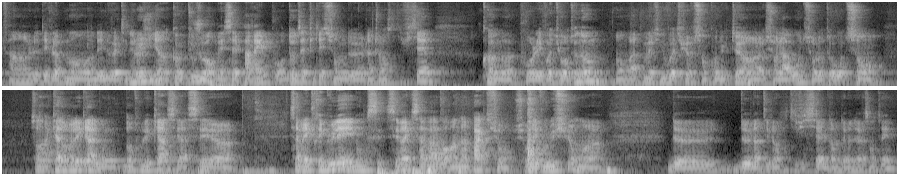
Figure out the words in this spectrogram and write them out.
enfin, le développement des nouvelles technologies, hein, comme toujours, mais c'est pareil pour d'autres applications de l'intelligence artificielle, comme pour les voitures autonomes. On va pas mettre une voiture sans conducteur euh, sur la route, sur l'autoroute, sans, sans un cadre légal. Donc dans tous les cas, c'est assez... ça va être régulé, et donc c'est vrai que ça va avoir un impact sur, sur l'évolution de, de l'intelligence artificielle dans le domaine de la santé.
